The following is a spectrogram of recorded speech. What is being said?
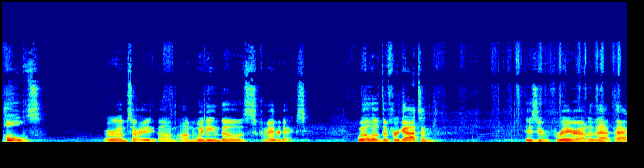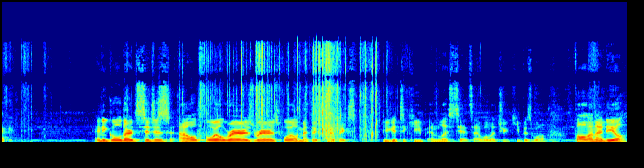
polls. Or, I'm sorry, um, on winning those commander decks. Will of the Forgotten is your rare out of that pack. Any gold art Siges, all foil rares, rares, foil mythics, mythics. You get to keep and list hits. I will let you keep as well. Fallen Ideal.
